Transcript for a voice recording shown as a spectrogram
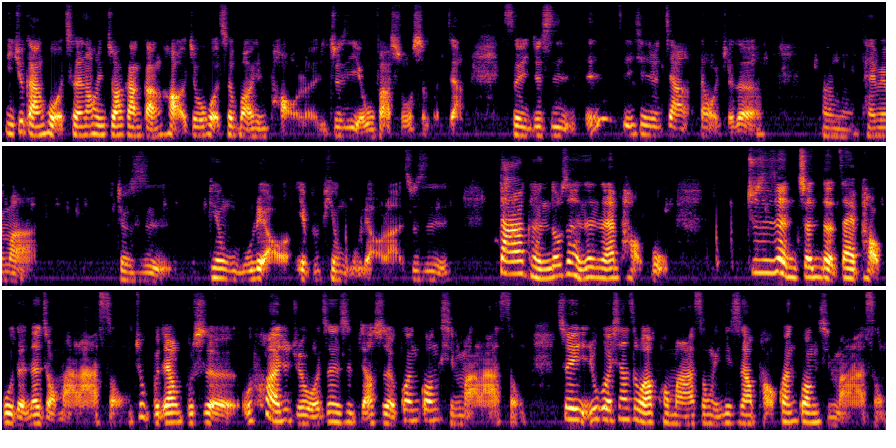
你去赶火车，然后你抓刚刚好，就火车不小心跑了，就是也无法说什么这样。所以就是嗯，这一切就这样。但我觉得嗯，台美嘛，就是。偏无聊，也不偏无聊啦，就是大家可能都是很认真在跑步，就是认真的在跑步的那种马拉松，就比较不适合。我后来就觉得我真的是比较适合观光型马拉松，所以如果下次我要跑马拉松，一定是要跑观光型马拉松。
